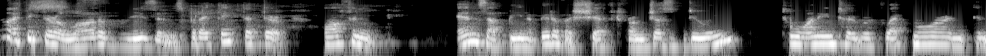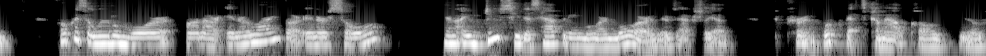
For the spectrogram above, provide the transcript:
Well, I think there are a lot of reasons, but I think that there often ends up being a bit of a shift from just doing to wanting to reflect more and, and focus a little more on our inner life, our inner soul. And I do see this happening more and more. And there's actually a current book that's come out called, you know,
